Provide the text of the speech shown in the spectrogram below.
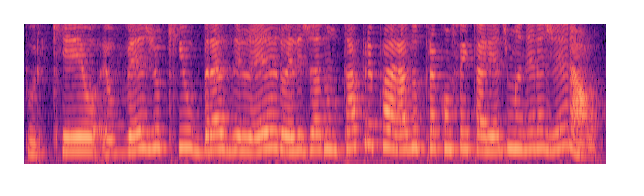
Porque eu, eu vejo que o brasileiro ele já não está preparado para confeitaria de maneira geral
